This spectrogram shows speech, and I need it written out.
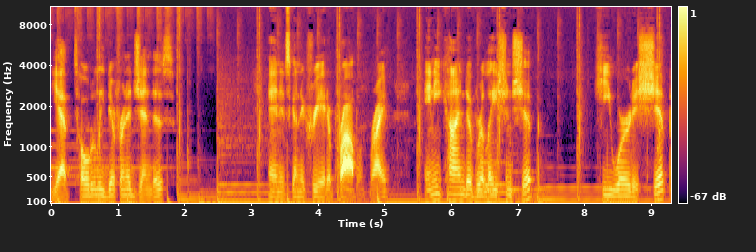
You have totally different agendas and it's going to create a problem, right? Any kind of relationship, keyword is ship,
